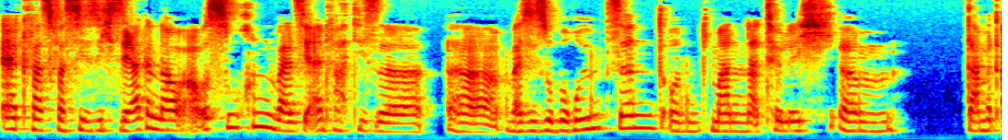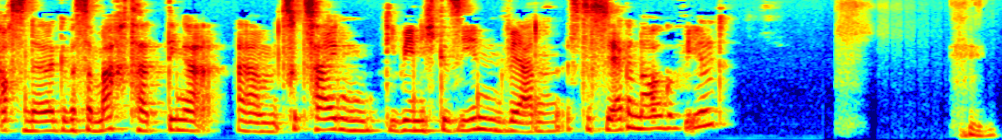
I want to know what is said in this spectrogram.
etwas, was sie sich sehr genau aussuchen, weil sie einfach diese, äh, weil sie so berühmt sind und man natürlich ähm, damit auch so eine gewisse Macht hat, Dinge ähm, zu zeigen, die wenig gesehen werden. Ist das sehr genau gewählt?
